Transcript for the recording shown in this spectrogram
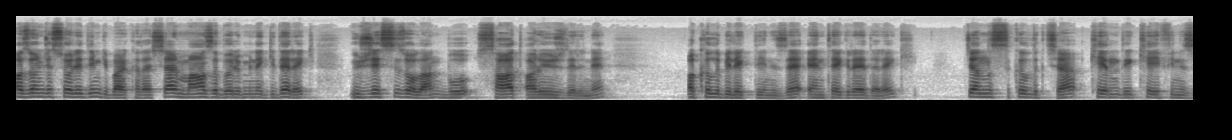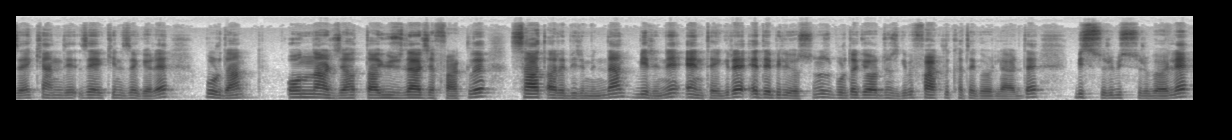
az önce söylediğim gibi arkadaşlar mağaza bölümüne giderek ücretsiz olan bu saat arayüzlerini akıllı bilekliğinize entegre ederek canınız sıkıldıkça kendi keyfinize, kendi zevkinize göre buradan onlarca hatta yüzlerce farklı saat ara biriminden birini entegre edebiliyorsunuz. Burada gördüğünüz gibi farklı kategorilerde bir sürü bir sürü böyle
